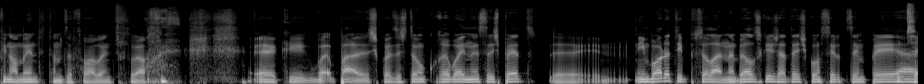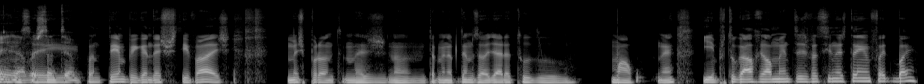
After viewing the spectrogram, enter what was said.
finalmente estamos a falar bem de Portugal. é que pá, as coisas estão a correr bem nesse aspecto. É, embora, tipo, sei lá, na Bélgica já tens concertos em pé há, sim, há bastante tempo. quanto tempo e grandes festivais, mas pronto, mas não, também não podemos olhar a tudo mal, né? E em Portugal realmente as vacinas têm feito bem.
